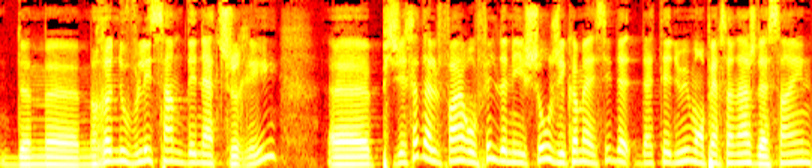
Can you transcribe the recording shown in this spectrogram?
de me, renouveler sans me dénaturer. Euh, puis j'essaie de le faire au fil de mes shows. J'ai comme essayé d'atténuer mon personnage de scène.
